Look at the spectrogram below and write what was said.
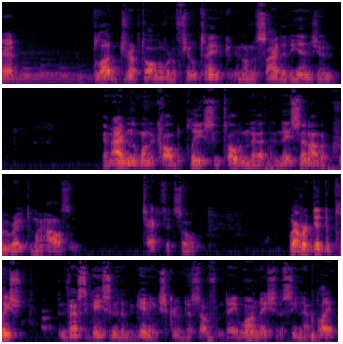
It had blood dripped all over the fuel tank and on the side of the engine. And I'm the one that called the police and told them that, and they sent out a crew right to my house and texted. So whoever did the police investigation in the beginning screwed this up from day one. They should have seen that blood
